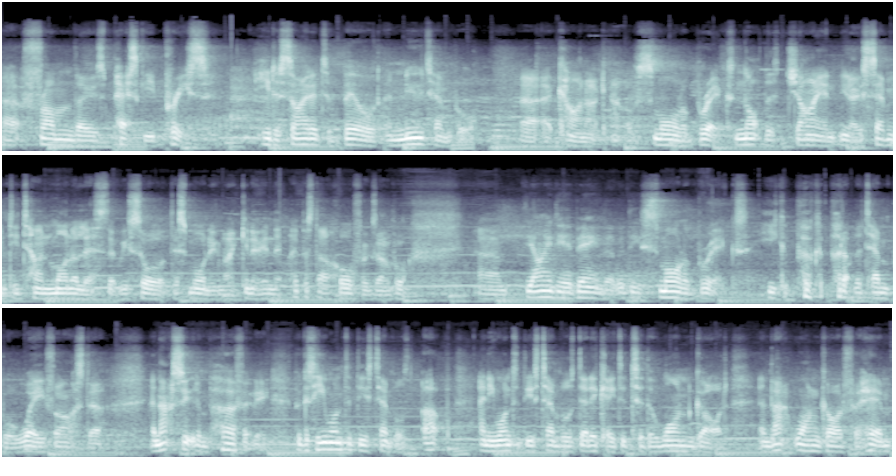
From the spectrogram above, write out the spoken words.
uh, from those pesky priests. He decided to build a new temple uh, at Karnak out of smaller bricks, not the giant, you know, 70 ton monoliths that we saw this morning, like, you know, in the Hypostyle Hall, for example. Um, the idea being that with these smaller bricks, he could put up the temple way faster. And that suited him perfectly because he wanted these temples up and he wanted these temples dedicated to the one God. And that one God for him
